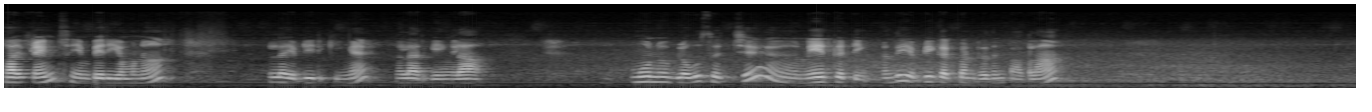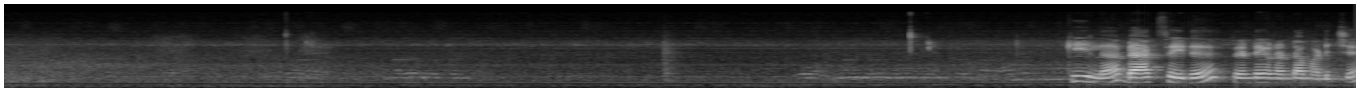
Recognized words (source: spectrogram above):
ஹாய் ஃப்ரெண்ட்ஸ் என் பேர் யமுனா. எல்லாம் எப்படி இருக்கீங்க? நல்லா இருக்கீங்களா? மூணு ப்ளவுஸ் வச்சு நேர் கட்டிங் வந்து எப்படி கட் பண்ணுறதுன்னு பார்க்கலாம். கீழே பேக் சைடு ரெண்டையும் ரெண்டாக மடித்து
